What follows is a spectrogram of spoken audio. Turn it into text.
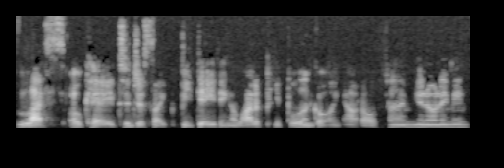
less okay to just like be dating a lot of people and going out all the time. You know what I mean?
